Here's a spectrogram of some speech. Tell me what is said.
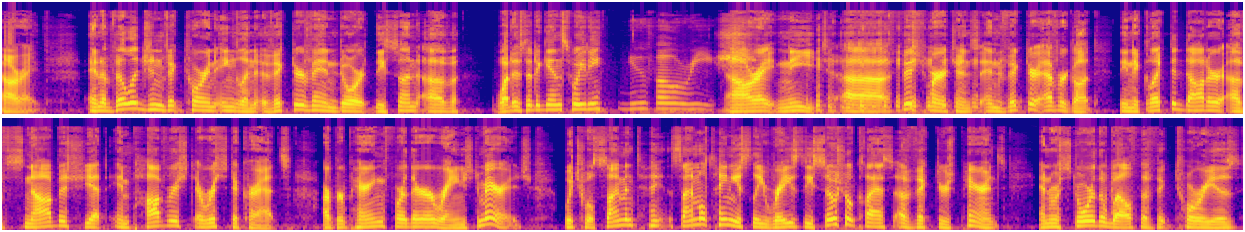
All right. In a village in Victorian England, Victor Van Dort, the son of what is it again, sweetie? Nouveau riche. All right, neat. Uh, fish merchants and Victor Everglot, the neglected daughter of snobbish yet impoverished aristocrats, are preparing for their arranged marriage, which will simulta- simultaneously raise the social class of Victor's parents and restore the wealth of Victoria's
